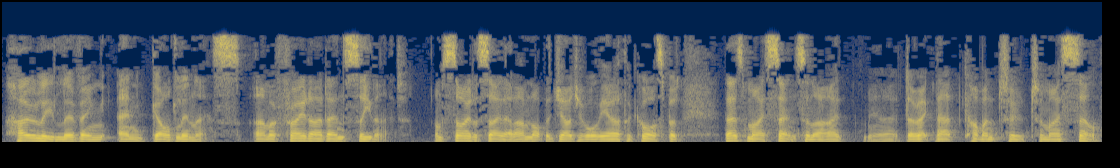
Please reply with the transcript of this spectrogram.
holy living and godliness. I'm afraid I don't see that. I'm sorry to say that. I'm not the judge of all the earth, of course, but that's my sense, and I you know, direct that comment to, to myself.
